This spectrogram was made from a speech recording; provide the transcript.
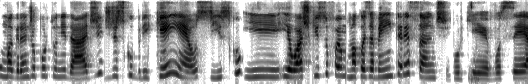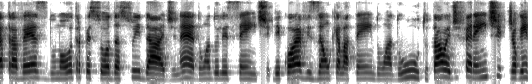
uma grande oportunidade de descobrir quem é o Cisco. E, e eu acho que isso foi uma coisa bem interessante, porque você, através de uma outra pessoa da sua idade, né, de um adolescente, ver qual é a visão que ela tem de um adulto tal, é diferente de alguém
